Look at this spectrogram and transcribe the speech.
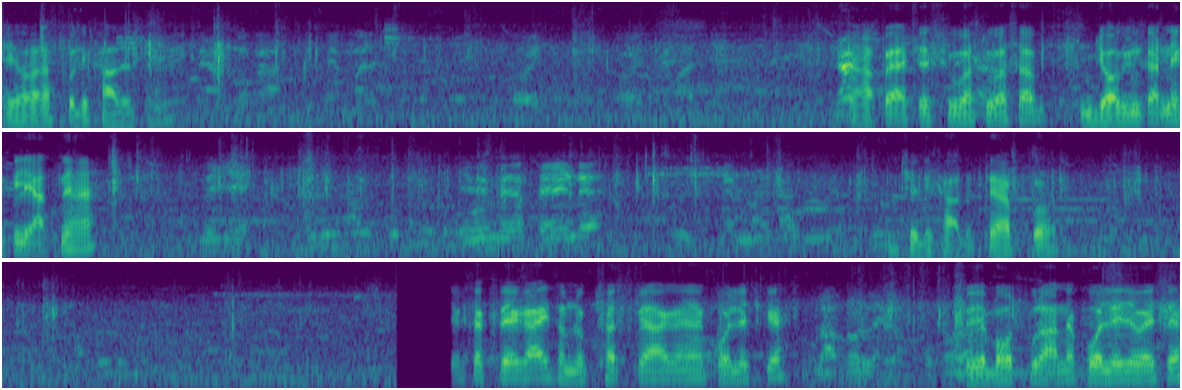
ये और आपको दिखा देते हैं इसमें हम लोग का मेंबर रोहित रोहित कुमार जी यहाँ पे ऐसे सुबह सुबह सब जॉगिंग करने के लिए आते हैं। ये भी मेरा फ्रेंड है। दिखा देते हैं आपको। देख सकते हैं गाइस हम लोग छत पे आ गए हैं कॉलेज के। तो ये बहुत पुराना कॉलेज है वैसे।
